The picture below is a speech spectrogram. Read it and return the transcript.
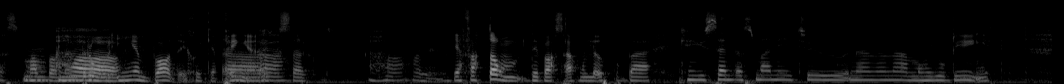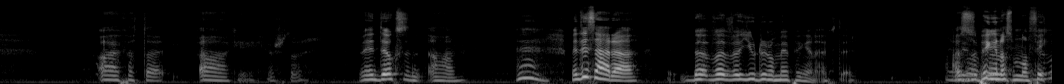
us. Man Mm. bara, men bror ingen bad dig skicka pengar. Ja, exakt. Aha. Jag fattar om det var så här, hon la upp och bara Can you send us money to... Na, na, na. Men hon gjorde ju inget. Ja, jag fattar. Ah, Okej, jag förstår. Men det är också... aha. Men det är så här... b- vad, vad gjorde de med pengarna efter? Alltså var- pengarna som de det fick? ju-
